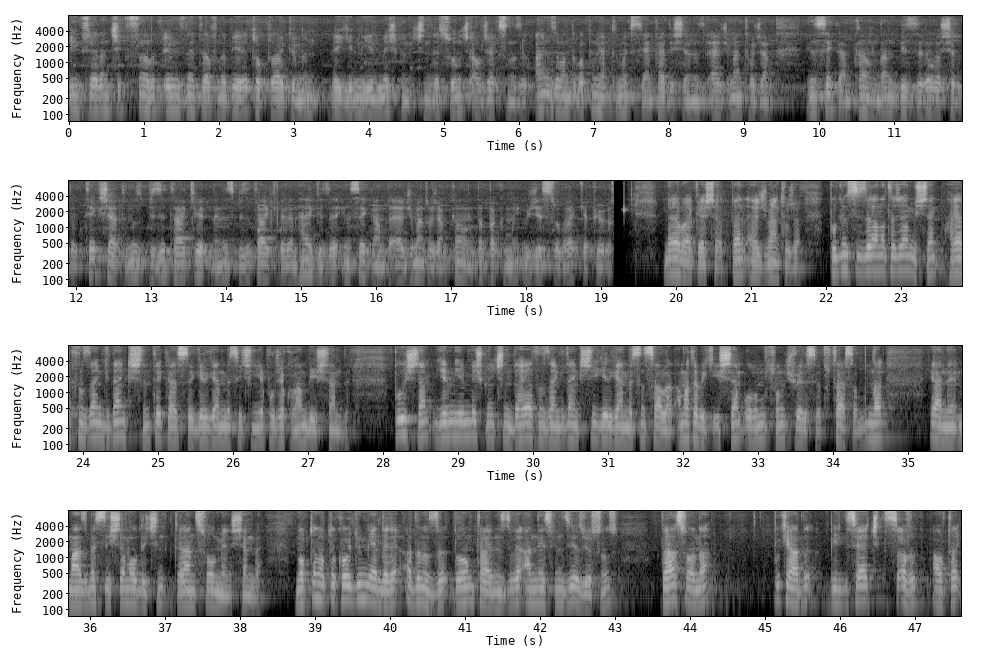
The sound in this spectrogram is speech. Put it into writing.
Bilgisayardan çıktısını alıp evinizin etrafında bir yere toprağa gömün ve 20-25 gün içinde sonuç alacaksınızdır. Aynı zamanda bakım yaptırmak isteyen kardeşlerimiz Ercüment Hocam Instagram kanalından bizlere ulaşabilir. Tek şartımız bizi takip etmeniz. Bizi takip eden herkese Instagram'da Ercüment Hocam kanalında bakımı ücretsiz olarak yapıyoruz. Merhaba arkadaşlar ben Ercüment Hoca. Bugün sizlere anlatacağım işlem hayatınızdan giden kişinin tekrar size geri gelmesi için yapılacak olan bir işlemdir. Bu işlem 20-25 gün içinde hayatınızdan giden kişiyi geri gelmesini sağlar. Ama tabii ki işlem olumlu sonuç verirse, tutarsa. Bunlar yani malzemesiz işlem olduğu için garantisi olmayan işlemler. Nokta nokta koyduğum yerlere adınızı, doğum tarihinizi ve anne isminizi yazıyorsunuz. Daha sonra bu kağıdı bilgisayar çıktısı alıp alta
